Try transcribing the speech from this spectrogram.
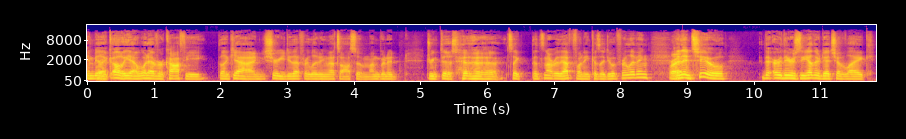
and be Right. like, oh yeah, whatever, coffee. Like, yeah, I'm sure you do that for a living. That's awesome. I'm gonna drink this. it's like that's not really that funny because I do it for a living. Right. And then two, the, or there's the other ditch of like,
